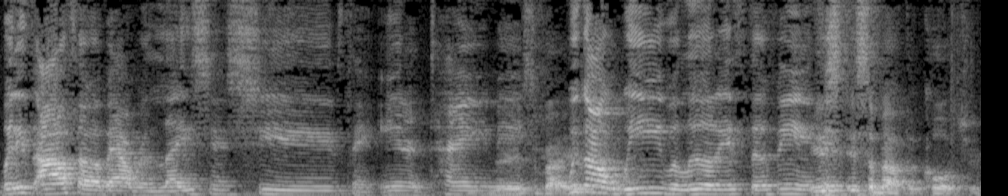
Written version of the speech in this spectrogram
but it's also about relationships and entertainment. Yeah, We're gonna weave a little of that stuff in. It's it's about the culture.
